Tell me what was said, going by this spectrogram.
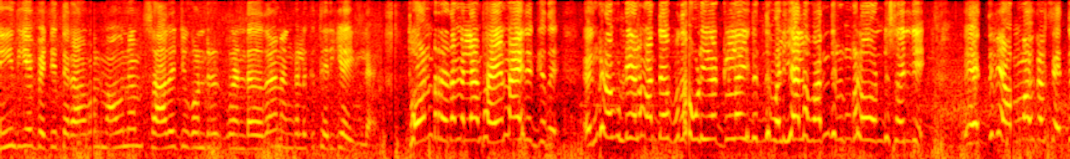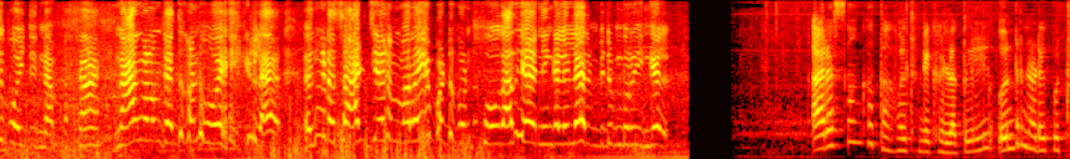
நீதியை பெற்று தராமல் மௌனம் சாதிச்சு கொண்டிருக்கின்றது தான் எங்களுக்கு தெரிய இல்லை தோன்ற இடமெல்லாம் பயமா இருக்குது. எங்கட பிள்ளைகள் மற்ற புதகுழியெல்லாம் இருந்து வழியால வந்துருங்களோன்னு சொல்லி எத்தனை அம்மாக்கள் செத்து போயிட்டு நாங்களும் செத்து கொண்டு போயிருக்கல. எங்கட சாட்சியாலும் மறையப்பட்டு கொண்டு போகுது. அது நீங்கள் எல்லாரும் விரும்புறீங்கள். அரசாங்க தகவல் திணைக்களத்தில் இன்று நடைபெற்ற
